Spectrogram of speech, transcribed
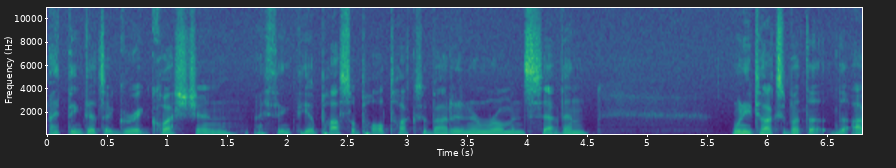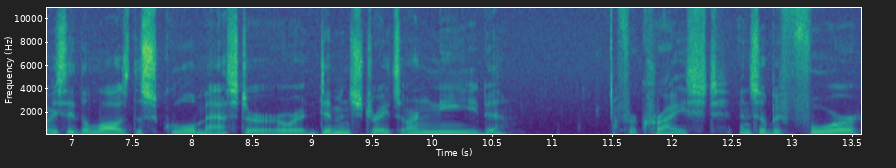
I think that's a great question. I think the Apostle Paul talks about it in Romans seven when he talks about the, the obviously the law is the schoolmaster or it demonstrates our need for Christ. And so before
